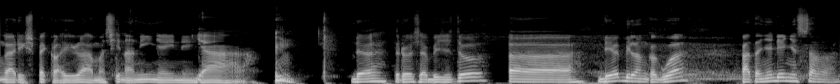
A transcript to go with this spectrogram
nggak respect lagi lah sama si naninya ini. Ya, Udah terus habis itu eh dia bilang ke gua katanya dia nyesel.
